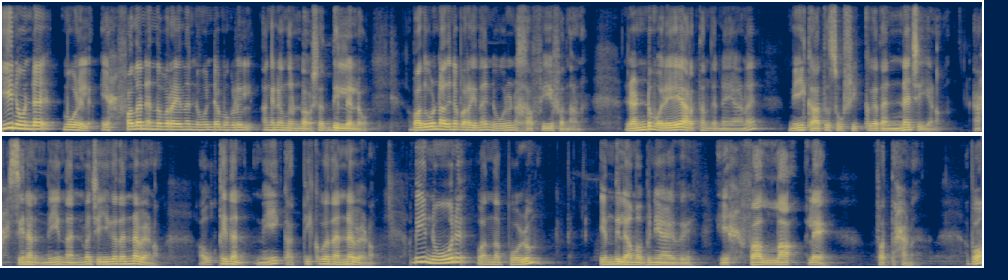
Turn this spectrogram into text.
ഈ നൂന്റെ മുകളിൽ ഇഹ്ഫലൻ എന്ന് പറയുന്ന നൂന്റെ മുകളിൽ അങ്ങനെ ഒന്നുണ്ടോ? ഷദ്ദില്ലല്ലോ അപ്പോൾ അതുകൊണ്ട് അതിനെ പറയുന്നത് നൂനുൻ ഹഫീഫ് എന്നാണ്. രണ്ടും ഒരേ അർത്ഥം തന്നെയാണ്. നീ കാത്ത് സൂക്ഷിക്കുക തന്നെ ചെയ്യണം. അഹ്സിനൻ നീ നന്മ ചെയ്യുക തന്നെ വേണം. ഔഖിദൻ നീ കത്തിക്കുക തന്നെ വേണം. അപ്പോൾ ഈ നൂന് വന്നപ്പോഴും എന്തിലാ മബിനിയായത്? ഇഹ്ഫല്ല അല്ലേ? ഫത്താണ് അപ്പോൾ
